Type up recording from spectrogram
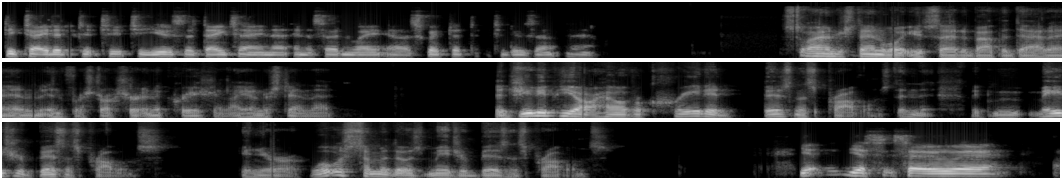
dictated to, to, to use the data in a, in a certain way, uh, scripted to do so. Yeah. So I understand what you said about the data and infrastructure and the creation. I understand that. The GDPR, however, created business problems, didn't it? Like major business problems in Europe. What were some of those major business problems? Yeah, yes. So uh,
